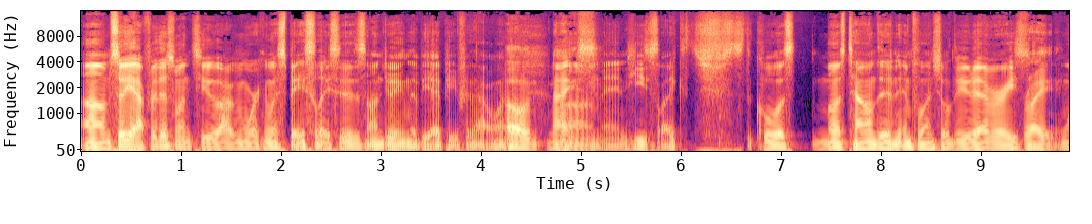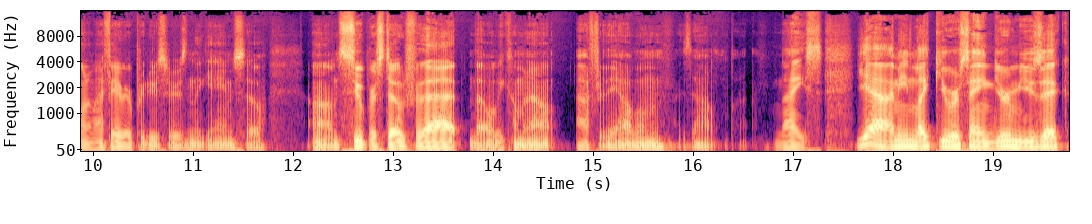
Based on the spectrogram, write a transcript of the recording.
Um, so yeah, for this one too, I've been working with Space Laces on doing the VIP for that one. Oh, nice. Um, and he's like the coolest, most talented, influential dude ever. He's Right. one of my favorite producers in the game. So um, super stoked for that. That will be coming out after the album is out. Nice. Yeah, I mean, like you were saying, your music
